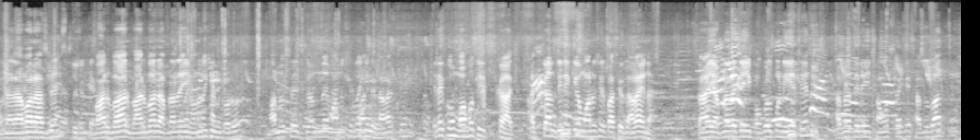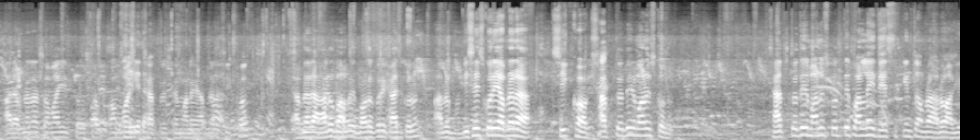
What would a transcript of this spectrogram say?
আপনারা আবার আসবেন বারবার বারবার আপনারা এই অনুষ্ঠান করুন। মানুষের জন্য মানুষের পাশে দাঁড়াচ্ছেন। এটা খুব মহতি কাজ। আজকাল দিনে কেউ মানুষের পাশে দাঁড়ায় না। তাই আপনারা যে এই প্রকল্প নিয়েছেন, আপনাদের এই সংস্থাকে সাধুবাদ। আর আপনারা সবাই তো সব কম বয়সী ছাত্র মানে আপনারা শিক্ষক, আপনারা আরও ভাবে বড় করে কাজ করুন। আরও বিশেষ করে আপনারা শিক্ষক, ছাত্রদের মানুষ করুন। ছাত্রদের মানুষ করতে পারলেই দেশ কিন্তু আমরা আরও আগে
